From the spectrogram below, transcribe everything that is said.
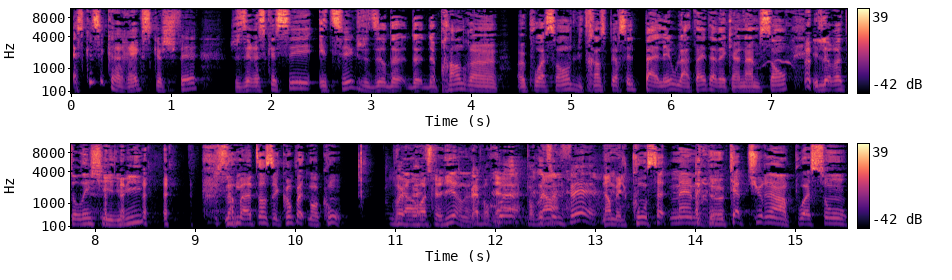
est-ce que c'est correct ce que je fais? Je veux dire, est-ce que c'est éthique, je veux dire, de, de- de prendre un, un poisson, de lui transpercer le palais ou la tête avec un hameçon et de le retourner chez lui? Non mais attends, c'est complètement con. Ouais, ben- on va se le dire. ben pourquoi- pourquoi? Non, tu le fais? Non mais le concept même de capturer un poisson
